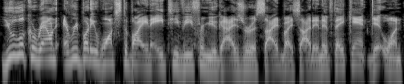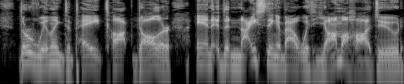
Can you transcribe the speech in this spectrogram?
you look around, everybody wants to buy an ATV from you guys or a side by side, and if they can't get one, they're willing to pay top dollar. And the nice thing about with Yamaha, dude,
